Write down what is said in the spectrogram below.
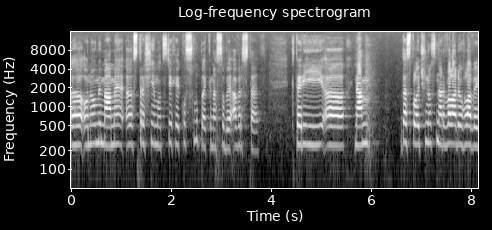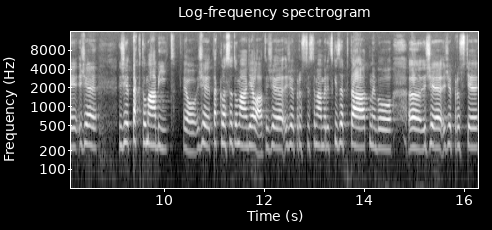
Uh, ono, my máme uh, strašně moc těch jako slupek na sobě a vrstev, který uh, nám ta společnost narvala do hlavy, že, že tak to má být. Jo, že takhle se to má dělat, že, že prostě se máme vždycky zeptat, nebo uh, že, že prostě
